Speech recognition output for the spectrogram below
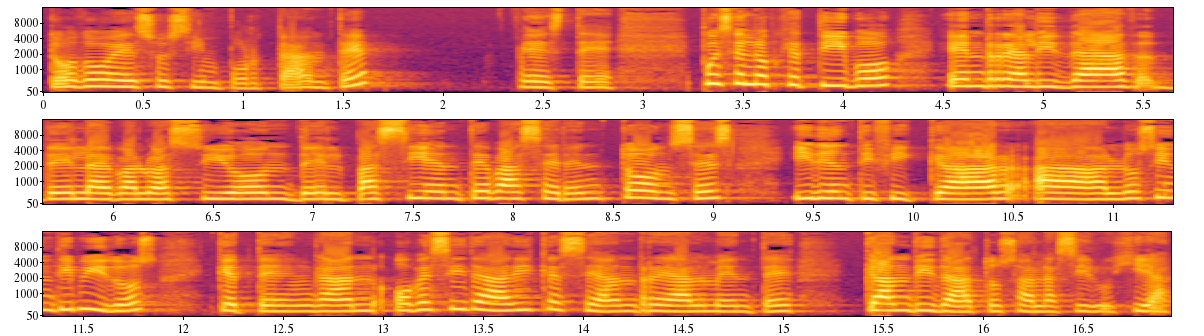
Todo eso es importante. Este, pues el objetivo en realidad de la evaluación del paciente va a ser entonces identificar a los individuos que tengan obesidad y que sean realmente candidatos a la cirugía.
